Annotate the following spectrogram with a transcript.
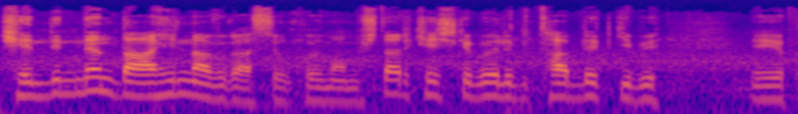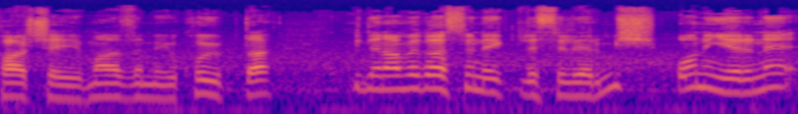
Kendinden dahil navigasyon koymamışlar. Keşke böyle bir tablet gibi e, parçayı, malzemeyi koyup da bir de navigasyon ekleselermiş. Onun yerine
